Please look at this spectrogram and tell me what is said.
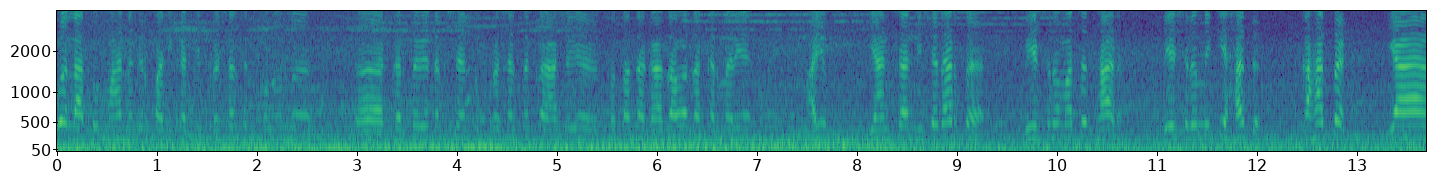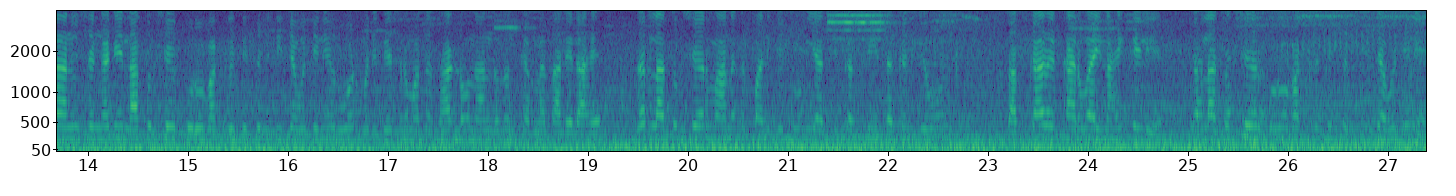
व लातूर महानगरपालिकाचे प्रशासक म्हणून कर्तव्यदक्ष प्रशासक असे स्वतःचा गाजावाजा करणारे आयुक्त यांच्या निषेधार्थ बेश्रमाचं झाड बेश्रमी की हद कहा तक या अनुषंगाने लातूर शहर पूर्व भाग कृती समितीच्या वतीने रोडमध्ये बेश्रमाचं झाड लावून आंदोलन करण्यात आलेलं आहे. जर लातूर शहर महानगरपालिकेतून याची कसली दखल घेऊन तात्काळ कारवाई नाही केली तर लातूर शहर पूर्व भाग कृती समितीच्या वतीने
